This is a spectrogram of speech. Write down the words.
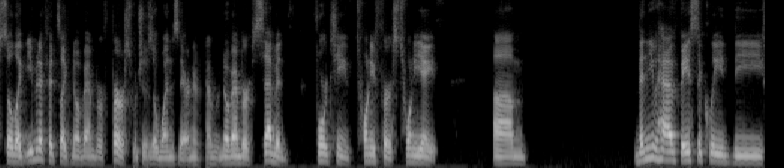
so like even if it's like November 1st, which is a Wednesday, or November 7th, 14th, 21st, 28th, um, then you have basically the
